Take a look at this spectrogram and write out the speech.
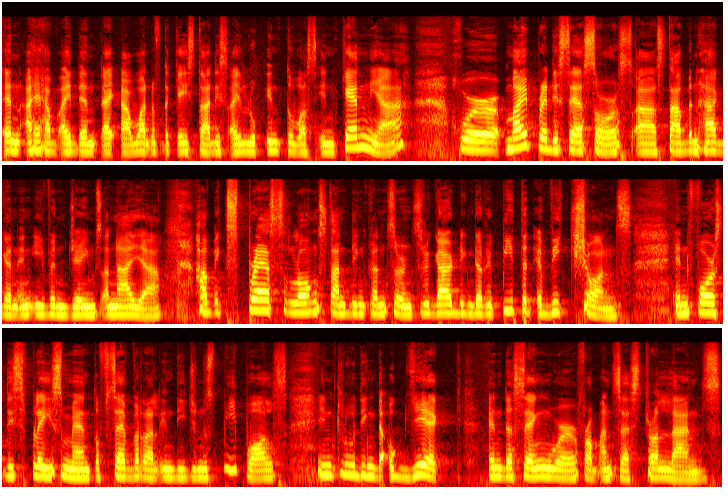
And I have identified uh, one of the case studies I looked into was in Kenya, where my predecessors, uh, Stavenhagen and even James Anaya, have expressed long-standing concerns regarding the repeated evictions and forced displacement of several indigenous peoples, including the Ogiek and the Sengwer from ancestral lands,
